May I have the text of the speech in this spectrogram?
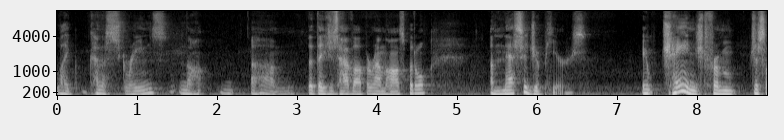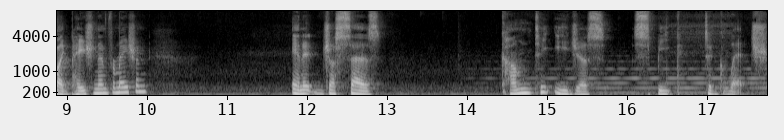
like kind of screens the, um, that they just have up around the hospital, a message appears. It changed from just like patient information, and it just says, "Come to Aegis, speak to Glitch."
